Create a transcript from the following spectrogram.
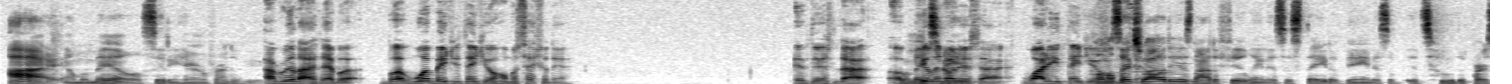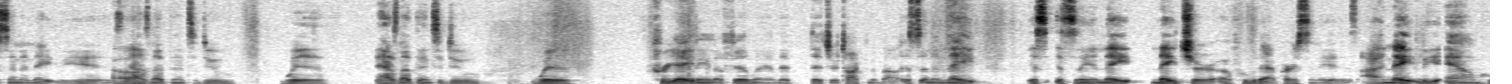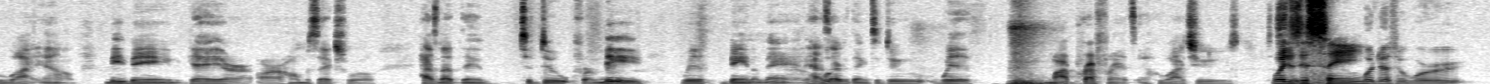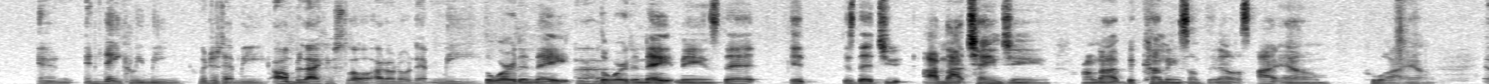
I am a male sitting here in front of you. I realize that, but but what made you think you're a homosexual then? If there's not a What feeling on the inside, why do you think you're homosexual? Homosexuality is not a feeling; it's a state of being. It's a, it's who the person innately is. Uh. It has nothing to do with. It has nothing to do with creating a feeling that that you're talking about. It's an innate. It's it's the innate nature of who that person is. I innately am who I am. Me being gay or, or homosexual has nothing to do for me with being a man. It has What- everything to do with my preference and who I choose. To What is this with. saying? What does the word in innately mean? What does that mean? I'm black and slow. I don't know what that means. The word innate. Uh-huh. The word innate means that it is that you. I'm not changing. Or I'm not becoming something else. I am who I am.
